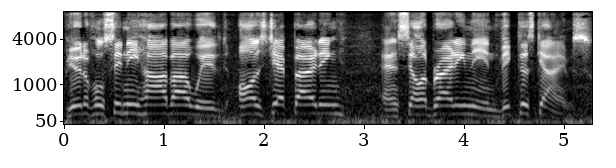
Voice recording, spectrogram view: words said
Beautiful Sydney Harbour with Ozjet boating and celebrating the Invictus Games.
